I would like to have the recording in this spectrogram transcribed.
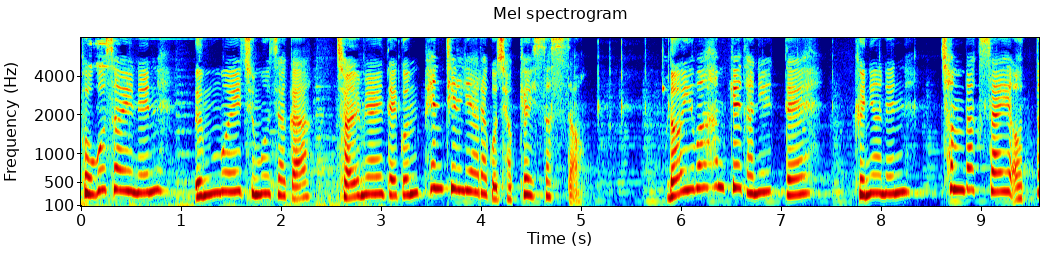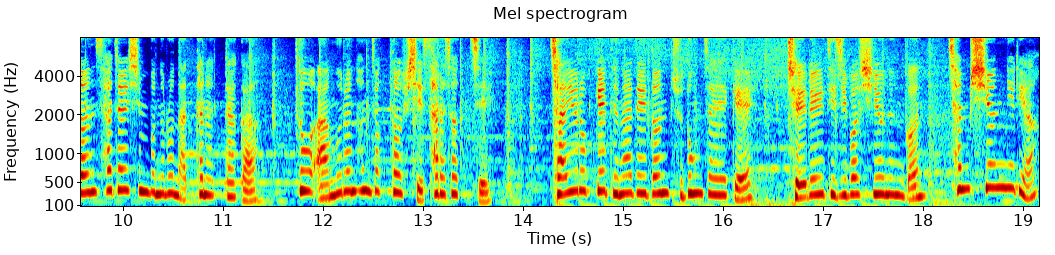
보고서에는 음모의 주모자가 절멸대군 펜틸리아라고 적혀 있었어. 너희와 함께 다닐 때 그녀는 천박사의 어떤 사절 신분으로 나타났다가 또 아무런 흔적도 없이 사라졌지. 자유롭게 드나들던 주동자에게 죄를 뒤집어 씌우는 건 참 쉬운 일이야.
